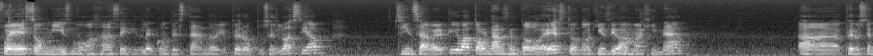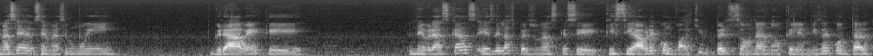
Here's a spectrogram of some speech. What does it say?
fue eso mismo, ajá, seguirle contestando, y- pero pues él lo hacía sin saber que iba a tornarse en todo esto, ¿no? ¿Quién se iba a imaginar? Ah, pero se me hace, se me hace muy grave que Nebraska es de las personas que se, que se abre con cualquier persona, ¿no? Que le empieza a contar,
